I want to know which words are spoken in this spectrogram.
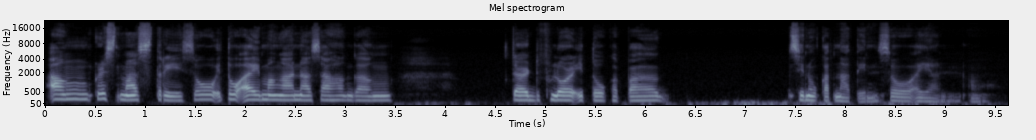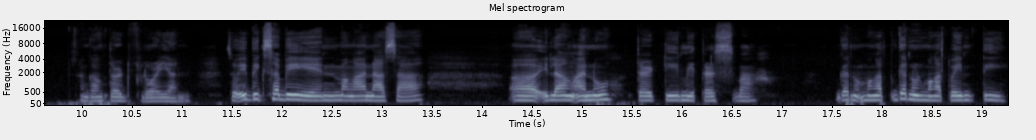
ang Christmas tree. So ito ay mga nasa hanggang third floor ito kapag sinukat natin. So ayan oh hanggang third floor yan. So, ibig sabihin, mga nasa uh, ilang ano, 30 meters ba? Ganun, mga, ganun, mga 20.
